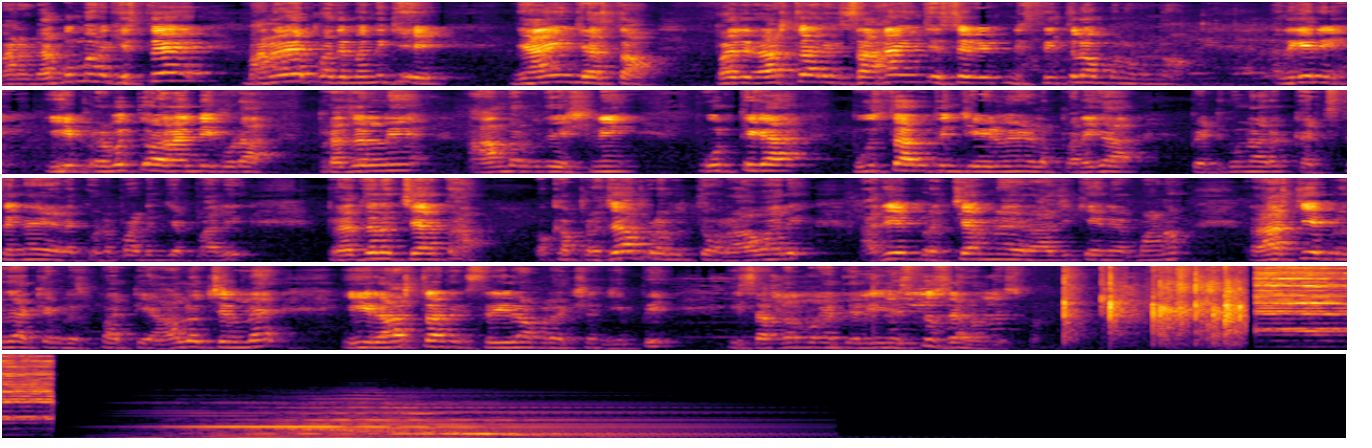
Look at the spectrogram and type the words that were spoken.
మన డబ్బు మనకి ఇస్తే మనమే పది మందికి న్యాయం చేస్తాం. పది రాష్ట్రాలకు సహాయం చేసేటువంటి స్థితిలో మనం ఉన్నాం. అందుకని ఈ ప్రభుత్వాలన్నీ కూడా ప్రజల్ని ఆంధ్రప్రదేశ్ని పూర్తిగా భూస్థాపితం చేయడమే వీళ్ళ పనిగా పెట్టుకున్నారు. ఖచ్చితంగా వీళ్ళ గుణపాఠం చెప్పాలి. ప్రజల చేత ఒక ప్రజాప్రభుత్వం రావాలి. అదే ప్రత్యామ్నాయ రాజకీయ నిర్మాణం. రాష్ట్రీయ ప్రజా కాంగ్రెస్ పార్టీ ఆలోచనలే. ఈ రాష్ట్రానికి శ్రీరామ రక్షణ చెప్పి ఈ సందర్భంగా తెలియజేస్తూ సెలవు తీసుకుంటాం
